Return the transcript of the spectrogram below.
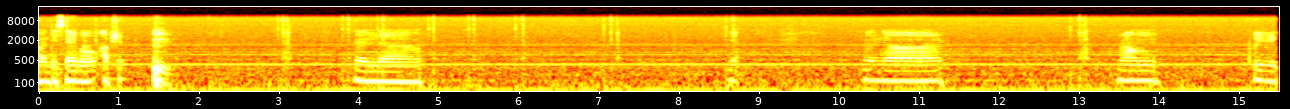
uh, disable option. And uh, yeah and uh, run preview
